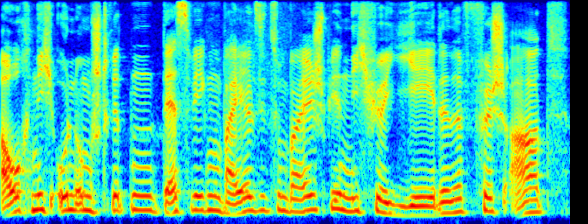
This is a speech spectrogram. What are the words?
auch nicht unumstritten deswegen, weil sie zum Beispiel nicht für jede Fischart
